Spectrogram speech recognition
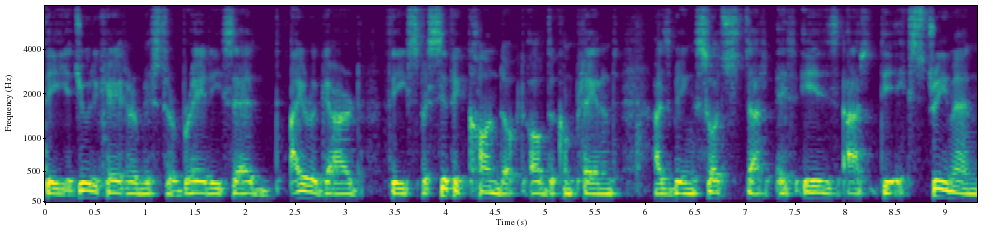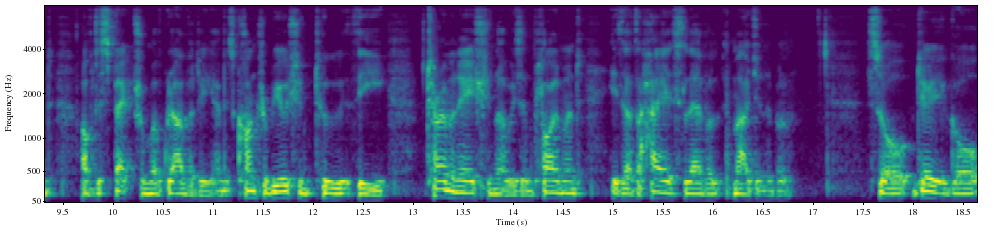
The adjudicator, Mr. Brady, said, I regard the specific conduct of the complainant as being such that it is at the extreme end of the spectrum of gravity, and his contribution to the termination of his employment is at the highest level imaginable. So there you go.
